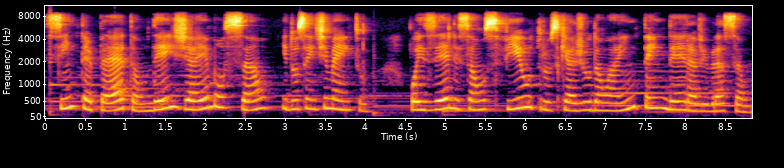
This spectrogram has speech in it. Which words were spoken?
se interpretam desde a emoção e do sentimento pois eles são os filtros que ajudam a entender a vibração.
